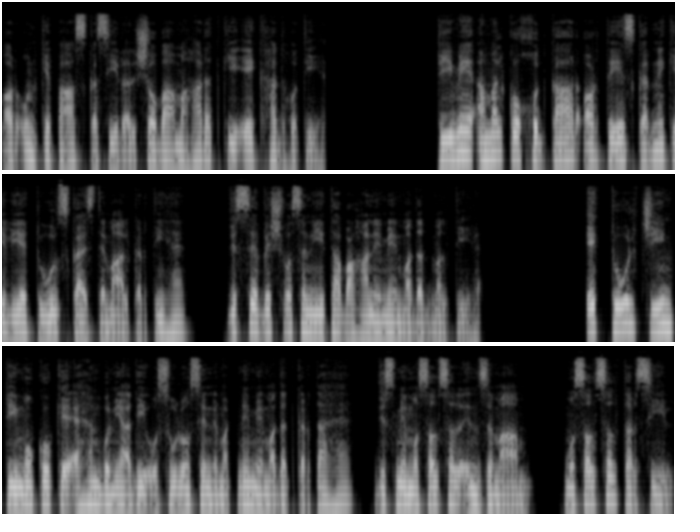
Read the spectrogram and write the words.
और उनके पास कसीर शोबा महारत की एक हद होती है। टीमें अमल को खुदकार और तेज करने के लिए टूल्स का इस्तेमाल करती हैं, जिससे विश्वसनीयता बढ़ाने में मदद मिलती है। एक टूल चीन टीमों को के अहम बुनियादी उसूलों से निमटने में मदद करता है, जिसमें मुसलसल इंजमाम, मुसलसल तरसील,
